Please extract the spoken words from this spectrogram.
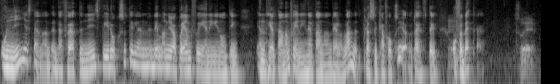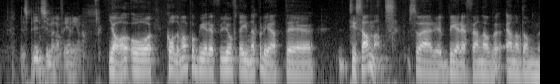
Och ni är spännande därför att ni sprider också till en, det man gör på en förening i någonting en helt annan förening i en helt annan del av landet plötsligt kanske också gör och tar efter och förbättrar. Så är det. Det sprids ju mellan föreningarna. Ja, och kollar man på BRF, vi är ofta inne på det att eh, tillsammans så är BRF en av, en av de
